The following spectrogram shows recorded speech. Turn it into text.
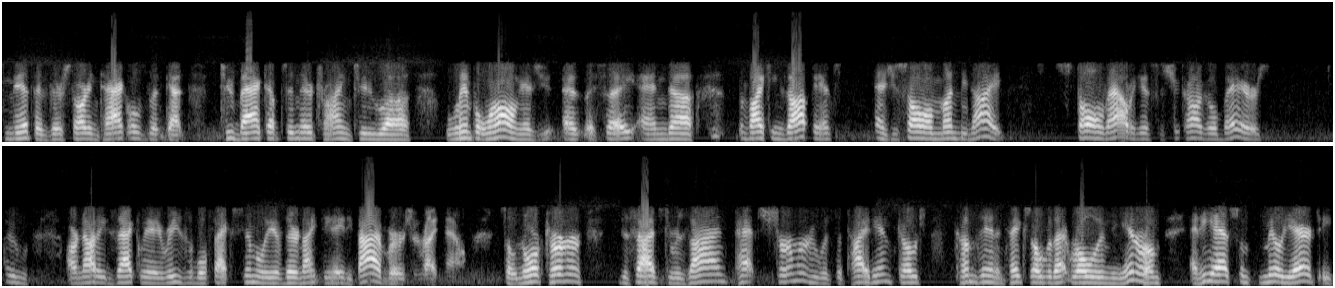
Smith as their starting tackles. They've got two backups in there trying to uh, limp along, as you as they say. And uh, the Vikings offense, as you saw on Monday night, stalled out against the Chicago Bears, who are not exactly a reasonable facsimile of their 1985 version right now. So Norv Turner decides to resign. Pat Shurmur, who was the tight end coach, comes in and takes over that role in the interim, and he has some familiarity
